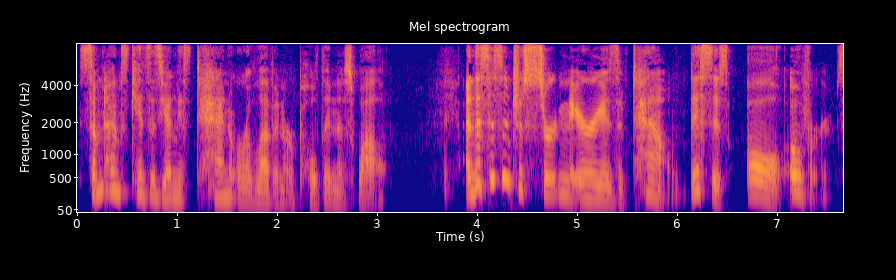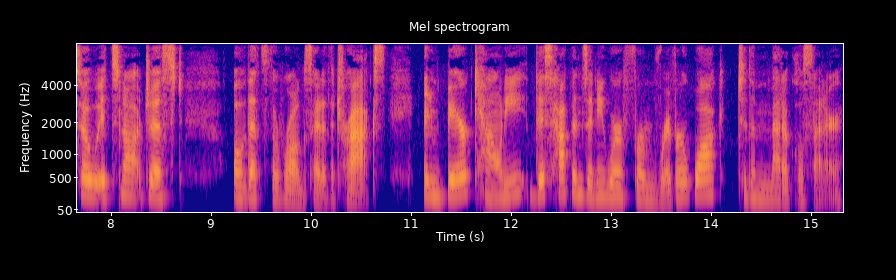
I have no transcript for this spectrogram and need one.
Sometimes kids as young as 10 or 11 are pulled in as well. And this isn't just certain areas of town, this is all over. So it's not just, oh, that's the wrong side of the tracks. In Bexar County, this happens anywhere from Riverwalk to the medical center.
